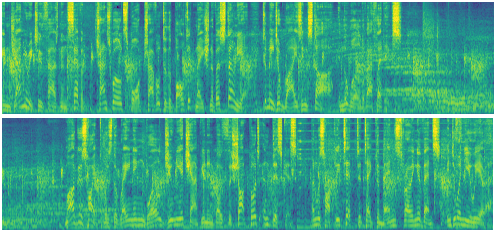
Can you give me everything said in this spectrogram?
In January 2007, Transworld Sport travelled to the Baltic nation of Estonia to meet a rising star in the world of athletics. Margus Hunt was the reigning world junior champion in both the shot put and discus and was hotly tipped to take the men's throwing events into a new era.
